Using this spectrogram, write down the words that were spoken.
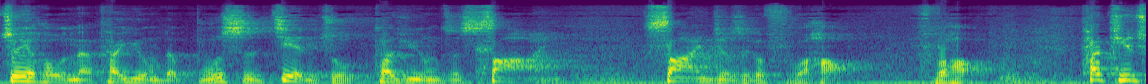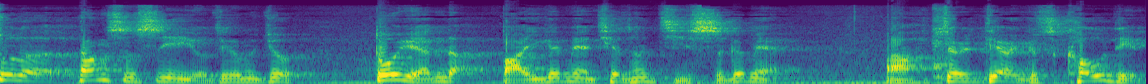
最后呢，它用的不是建筑，它就用的 sign，sign 就是个符号，符号。他提出了当时是也有这个东西就。多元的，把一个面切成几十个面，啊，这是第二个是 coding，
